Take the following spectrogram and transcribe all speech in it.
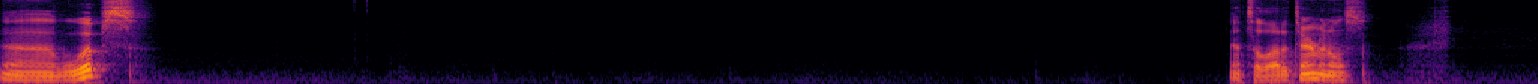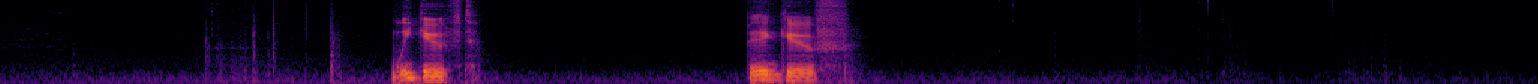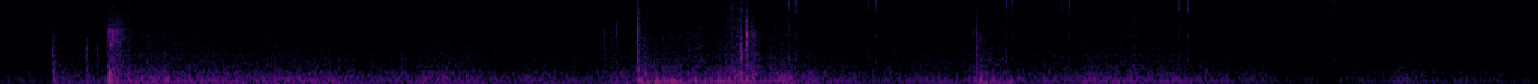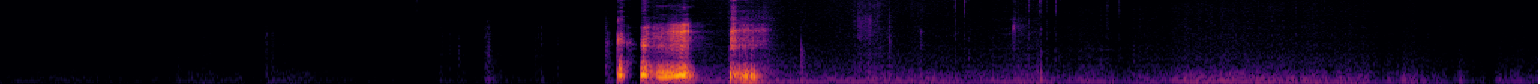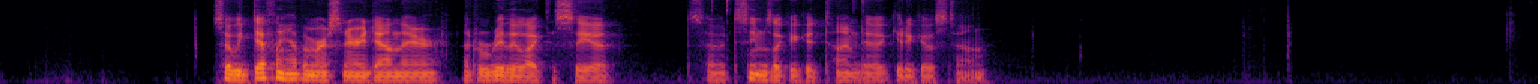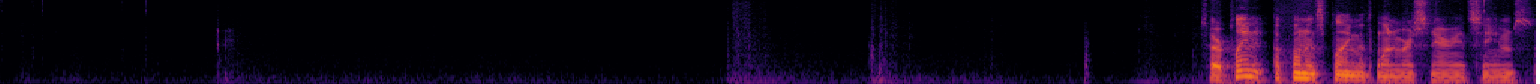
Uh, whoops. That's a lot of terminals. We goofed. Big goof. so we definitely have a mercenary down there. I'd really like to see it. So it seems like a good time to get a ghost town. So our plan opponent's playing with one mercenary, it seems.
